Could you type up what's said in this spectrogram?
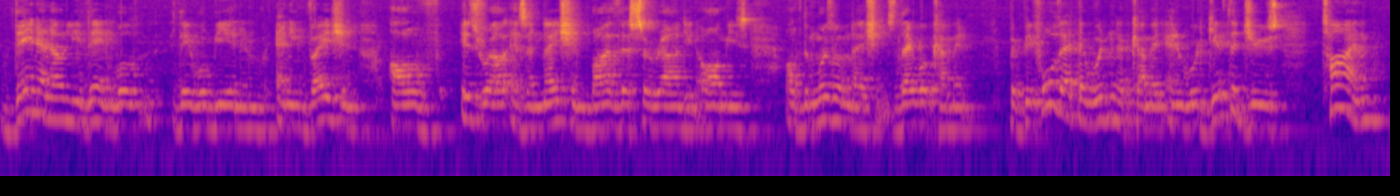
then and only then will there will be an, an invasion of Israel as a nation by the surrounding armies of the Muslim nations. They will come in. But before that, they wouldn't have come in and would give the Jews time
